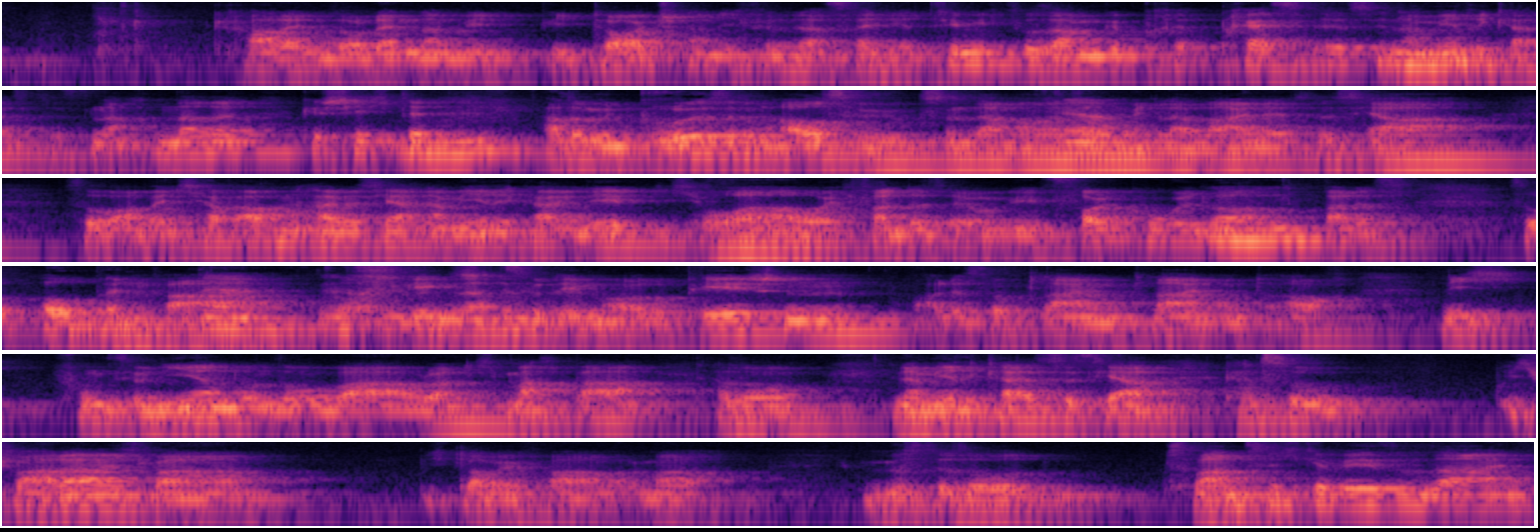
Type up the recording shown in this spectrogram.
gerade in so Ländern wie, wie Deutschland. Ich finde, dass er hier ziemlich zusammengepresst ist. In mhm. Amerika ist das eine andere Geschichte, mhm. also mit größeren Auswüchsen, sagen wir mal ja. so. Mittlerweile ist es ja so, aber ich habe auch ein halbes Jahr in Amerika gelebt. Ich, wow, ich fand das irgendwie voll cool dort, mhm. weil es so open war. Ja. So, Im Gegensatz zu dem europäischen, wo alles so klein und klein und auch nicht funktionierend und so war oder nicht machbar. Also in Amerika ist es ja, kannst du, ich war da, ich war ich glaube, ich war immer, ich müsste so 20 gewesen sein.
